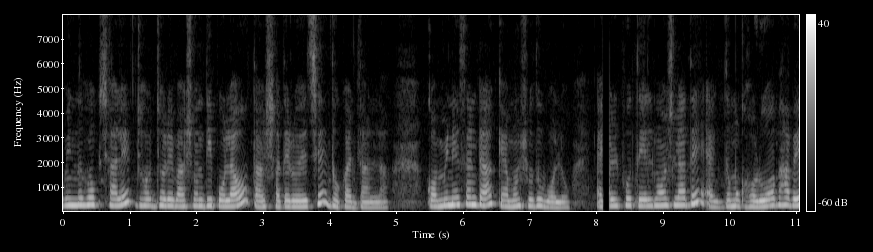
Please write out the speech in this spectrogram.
গোবিন্দভোগ চালের ঝরঝরে বাসন্তী পোলাও, তার সাথে রয়েছে ধোকার ডালনা কম্বিনেশনটা কেমন শুধু বলো। অল্প তেল মশলাতে একদম ঘরোয়াভাবে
